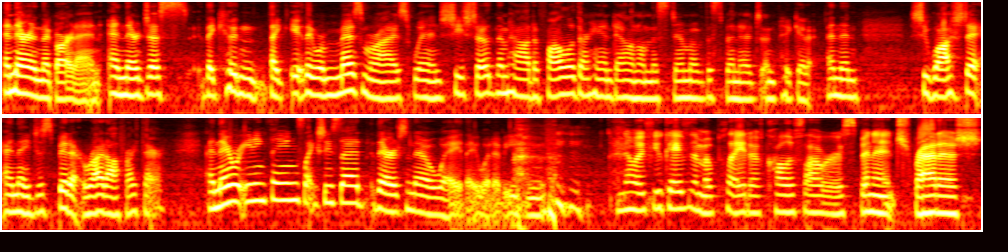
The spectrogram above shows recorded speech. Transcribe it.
and they're in the garden and they're just they couldn't like it, they were mesmerized when she showed them how to follow their hand down on the stem of the spinach and pick it and then she washed it and they just bit it right off right there and they were eating things like she said there's no way they would have eaten. No if you gave them a plate of cauliflower spinach radish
